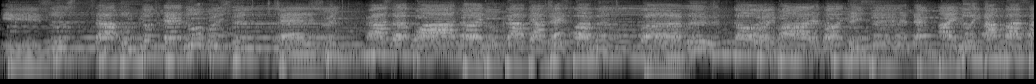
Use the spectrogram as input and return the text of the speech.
Iisus s-a umplut de Duhul Sfânt, cel Sfânt, ca să poată lucra pe acest pământ. Pământ noi martori îi suntem, ai Lui ambasadori,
